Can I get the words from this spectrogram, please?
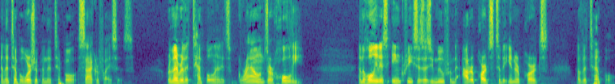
and the temple worship and the temple sacrifices. Remember, the temple and its grounds are holy. And the holiness increases as you move from the outer parts to the inner parts of the temple.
